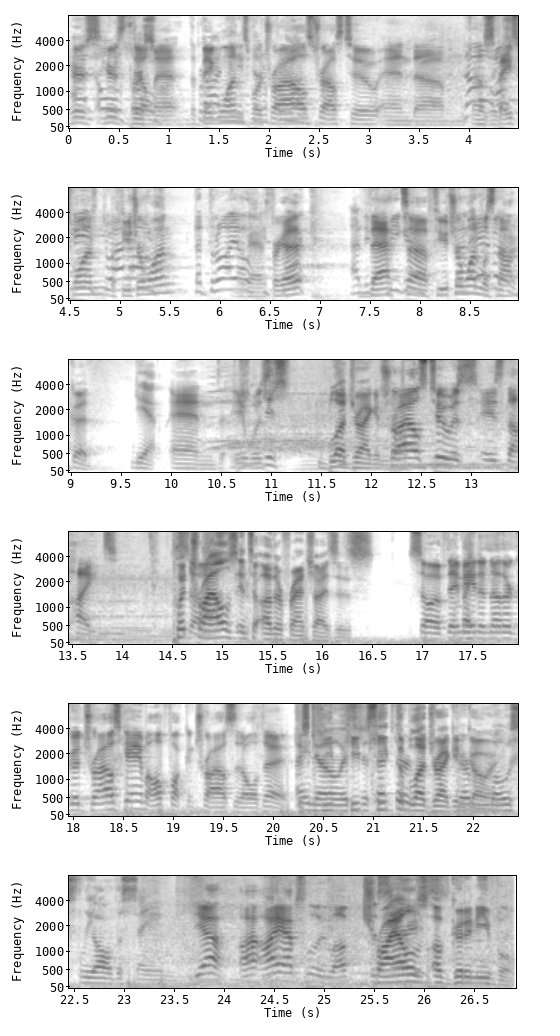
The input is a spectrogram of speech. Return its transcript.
Here's here's the deal, Matt. The big ones were Trials, Trials 2, and um, the Space one, the Future one. Okay. Forget it. That uh, Future one was not good, Yeah. and it was Just Blood Dragon. though. Trials 2 is is the height. Put So- trials into other franchises. So if they made Like- another good Trials game, I'll fucking Trials it all day. I know it's just that they're, they're mostly all the same. Yeah, I, I absolutely love the Trials series. of Good and Evil.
